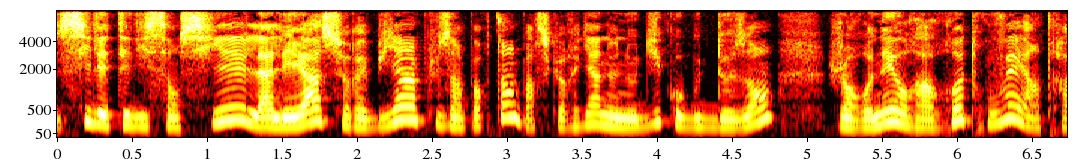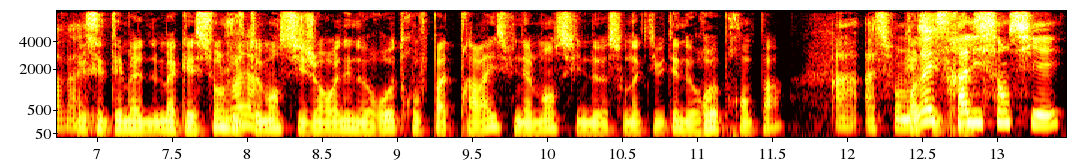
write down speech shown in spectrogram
s'il était licencié, l'aléa serait bien plus important parce que rien ne nous dit qu'au bout de deux ans, Jean-René aura retrouvé un travail. Et c'était ma, question justement, si Jean-René ne retrouve pas de travail, finalement, si son activité ne reprend pas. Ah, à ce moment-là, il sera licencié.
